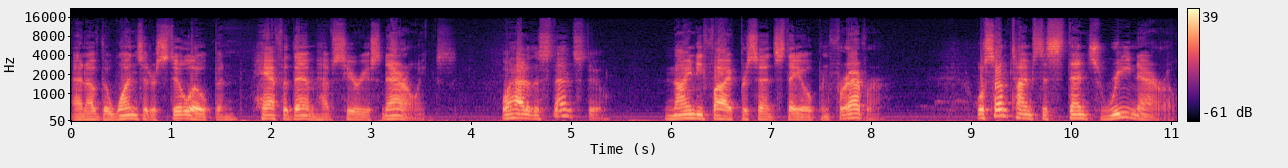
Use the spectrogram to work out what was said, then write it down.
and of the ones that are still open, half of them have serious narrowings. Well, how do the stents do? 95% stay open forever. Well, sometimes the stents re-narrow.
